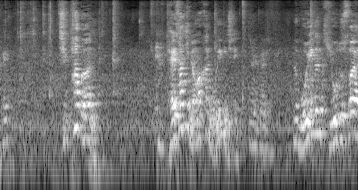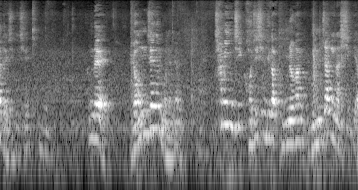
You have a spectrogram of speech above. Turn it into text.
오케이? 집합은 대상이 명확한 모임이지. 네, 그래서. 그 모임은 기호도 써야 되지, 그치? 근데 명제는 뭐냐면 참인지 거짓인지가 분명한 문장이나 식이야.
